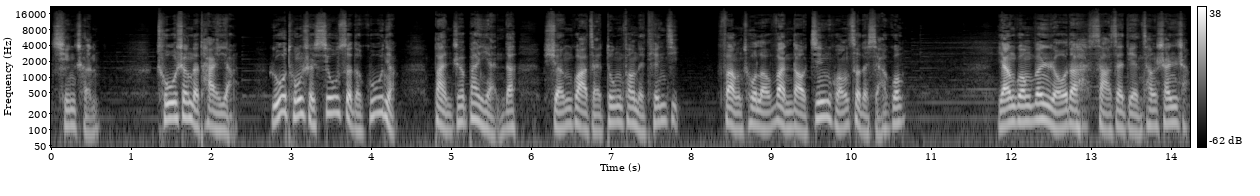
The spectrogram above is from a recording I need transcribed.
清晨，初升的太阳如同是羞涩的姑娘，半遮半掩的悬挂在东方的天际，放出了万道金黄色的霞光。阳光温柔的洒在点苍山上。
